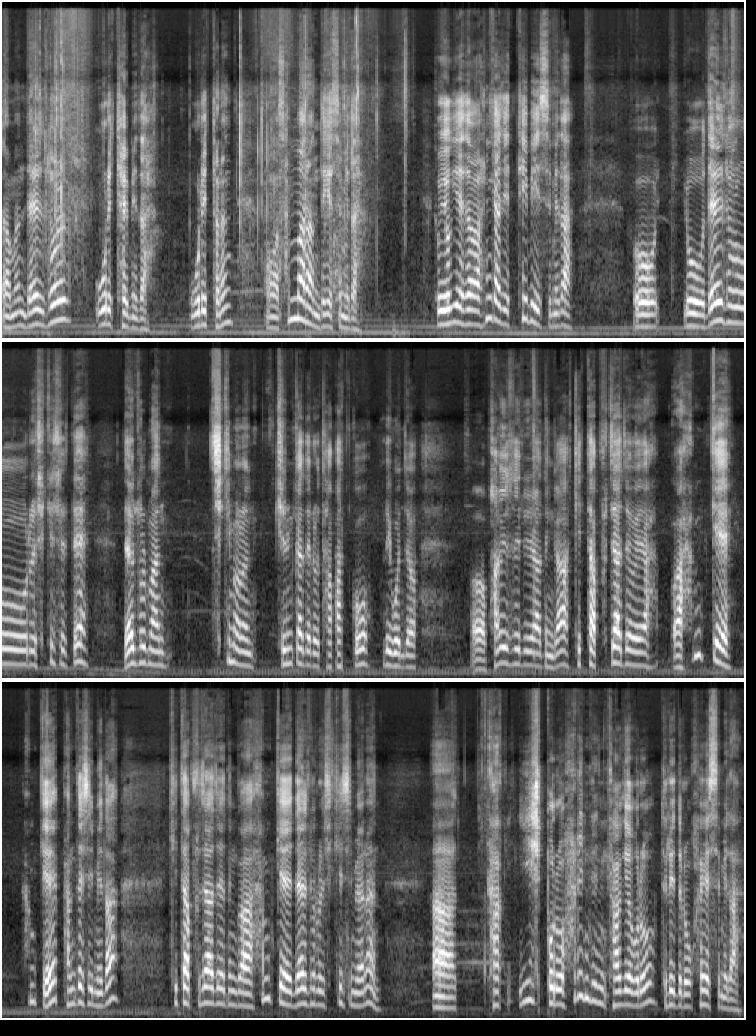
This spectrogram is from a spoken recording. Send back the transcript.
다음은 넬솔 5리터입니다. 5리터는 어, 3만원 되겠습니다. 그리고 여기에서 한 가지 팁이 있습니다. 어, 요 넬솔을 시키실 때 넬솔만 시키면은 기름가대로 다 받고 그리고 이제 어, 바이오슬이라든가 기타 부자재와 함께 함께 반드시입니다. 기타 부자재 등과 함께 넬소를 시키시면은 아, 각 20% 할인된 가격으로 드리도록 하겠습니다.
